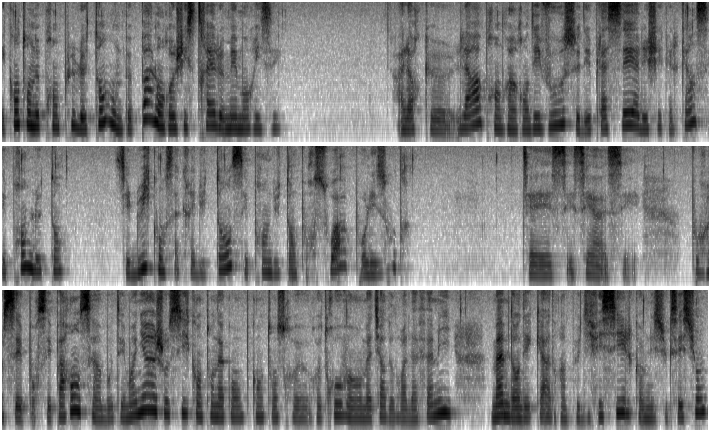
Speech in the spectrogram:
Et quand on ne prend plus le temps, on ne peut pas l'enregistrer, le mémoriser. Alors que là, prendre un rendez-vous, se déplacer, aller chez quelqu'un, c'est prendre le temps. C'est lui consacrer du temps, c'est prendre du temps pour soi, pour les autres. C'est, pour ses, pour ses parents, c'est un beau témoignage aussi quand on, a, quand on se retrouve en matière de droit de la famille, même dans des cadres un peu difficiles comme les successions.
